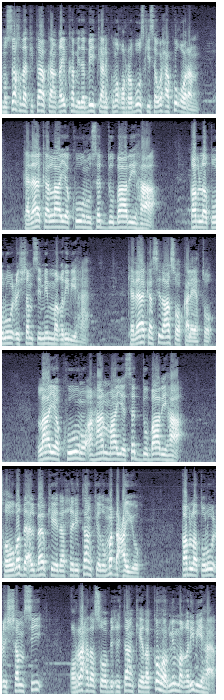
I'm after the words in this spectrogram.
nusakhda kitaabkan qayb ka mida beydkani kuma qorro buuskiisa waxaa ku qoran kadaaka laa yakuunu saddu baabihaa qabla tuluuci shamsi min maqribihaa kadaaka sidaasoo kaleeto laa yakuunu ahaan maayo saddu baabihaa towbadda albaabkeeda xiritaankeedu ma dhacayo. Qabla tuluuci shamsi qoraxda soo bixitaankeeda ka hor min maqribihaa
